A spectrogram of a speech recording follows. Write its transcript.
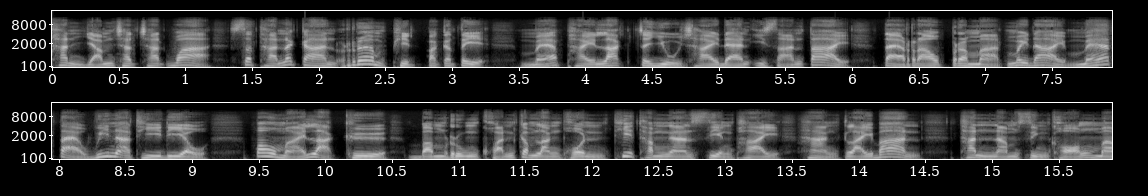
ท่านย้ำชัดๆว่าสถานการณ์เริ่มผิดปกติ แม้ภัยลักษ์จะอยู่ชายแดนอีสานใต้ แต่เราประมาทไม่ได้แม้แต่วินาทีเดียว เป้าหมายหลักคือบำรุงขวัญกำลังพลที่ทำงานเสี่ยงภัยห่างไกลบ้าน ท่านนำสิ่งของมา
